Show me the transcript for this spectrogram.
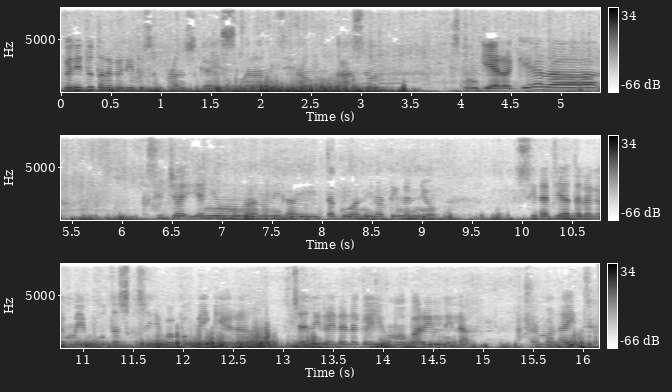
Ganito talaga dito sa France, guys. Marami silang castle. Tapos nung gera-gera. Kasi dya- yan yung mga ano nila, eh, taguan nila. Tingnan nyo. Sinadya talagang may butas kasi di ba pag may gera, dyan nila ilalagay yung mga baril nila. Armalite.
